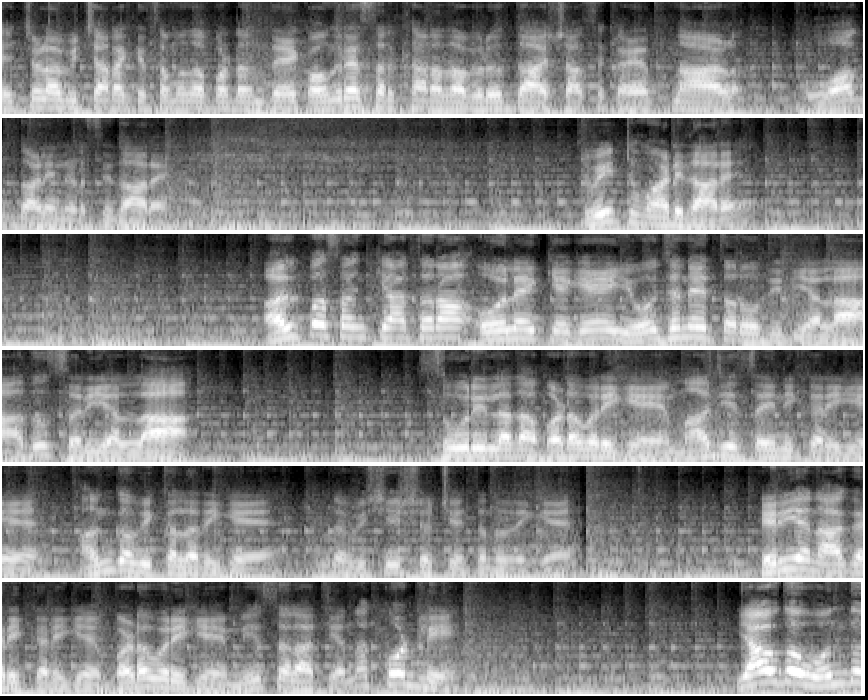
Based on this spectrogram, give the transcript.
ಹೆಚ್ಚಳ ವಿಚಾರಕ್ಕೆ ಸಂಬಂಧಪಟ್ಟಂತೆ ಕಾಂಗ್ರೆಸ್ ಸರ್ಕಾರದ ವಿರುದ್ಧ ಶಾಸಕ ಯತ್ನಾಳ್ ವಾಗ್ದಾಳಿ ನಡೆಸಿದ್ದಾರೆ. ಟ್ವೀಟ್ ಮಾಡಿದ್ದಾರೆ. ಅಲ್ಪಸಂಖ್ಯಾತರ ಓಲೈಕೆಗೆ ಯೋಜನೆ ತರೋದಿದೆಯಲ್ಲ, ಅದು ಸರಿಯಲ್ಲ. ಸೂರಿಲ್ಲದ ಬಡವರಿಗೆ, ಮಾಜಿ ಸೈನಿಕರಿಗೆ, ಅಂಗವಿಕಲರಿಗೆ, ಅಂದರೆ ವಿಶೇಷ ಚೇತನರಿಗೆ, ಹಿರಿಯ ನಾಗರಿಕರಿಗೆ, ಬಡವರಿಗೆ ಮೀಸಲಾತಿಯನ್ನು ಕೊಡಲಿ. ಯಾವುದೋ ಒಂದು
